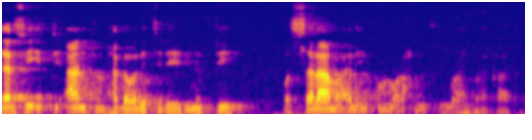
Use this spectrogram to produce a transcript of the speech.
درسي اتي أنتم هجا ولدت والسلام عليكم ورحمة الله وبركاته.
